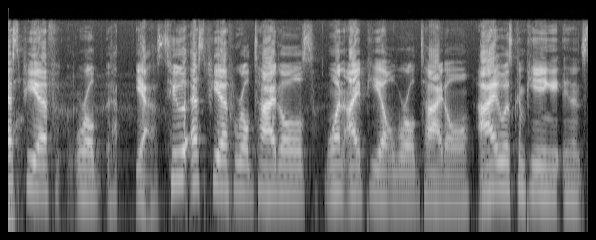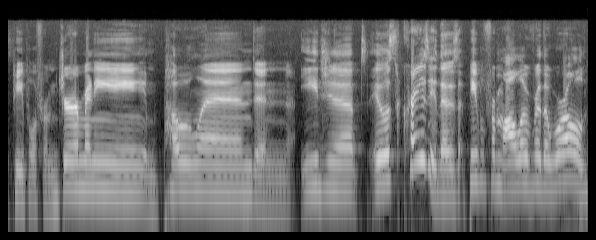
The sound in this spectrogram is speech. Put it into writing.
SPF world yeah, two SPF world titles, one IPL world title. I was competing against people from Germany and Poland and Egypt. It was crazy. There's people from all over the world.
